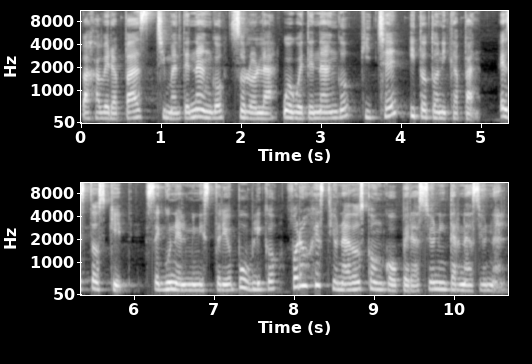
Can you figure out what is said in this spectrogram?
Baja Verapaz, Chimaltenango, Sololá, Huehuetenango, Quiché y Totonicapán. Estos kits según el Ministerio Público, fueron gestionados con cooperación internacional.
